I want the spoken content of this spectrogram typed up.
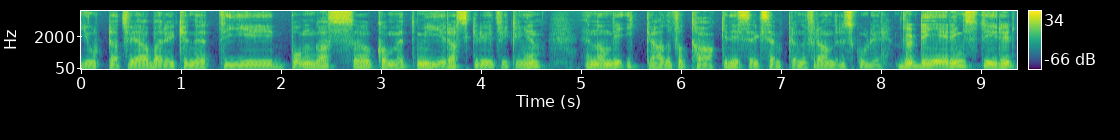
gjort at vi har bare kunnet gi bånn gass og kommet mye raskere i utviklingen enn om vi ikke hadde fått tak i disse eksemplene fra andre skoler. Vurdering styrer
